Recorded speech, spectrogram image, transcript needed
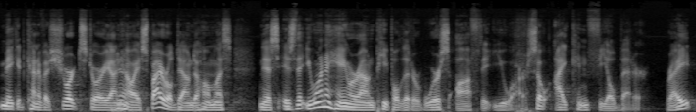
make it kind of a short story on how I spiraled down to homelessness is that you want to hang around people that are worse off than you are, so I can feel better, right?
